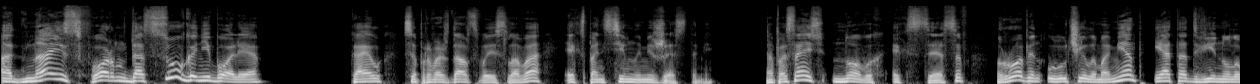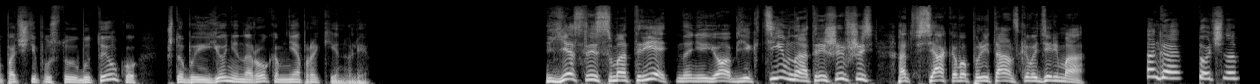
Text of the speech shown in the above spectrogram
«Одна из форм досуга, не более!» Кайл сопровождал свои слова экспансивными жестами. Опасаясь новых эксцессов, Робин улучила момент и отодвинула почти пустую бутылку, чтобы ее ненароком не опрокинули. «Если смотреть на нее объективно, отрешившись от всякого пуританского дерьма...» «Ага, точно»,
